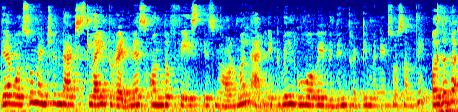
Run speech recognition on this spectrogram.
They have also mentioned that slight redness on the face is normal and it will go away within 30 minutes or something. Although the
